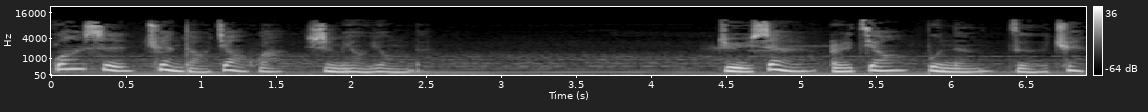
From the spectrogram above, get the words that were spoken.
光是劝导教化是没有用的。举善而教不能则劝，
